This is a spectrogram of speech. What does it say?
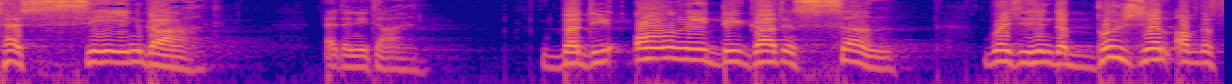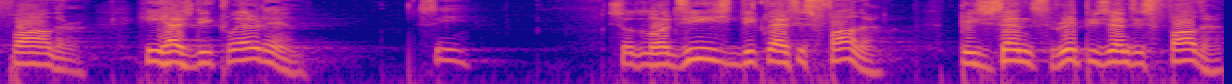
has seen God at any time, but the only begotten Son, which is in the bosom of the Father, he has declared him. See? So the Lord Jesus declares his Father, presents, represents his Father,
